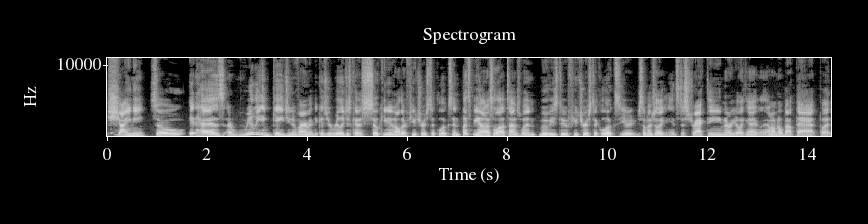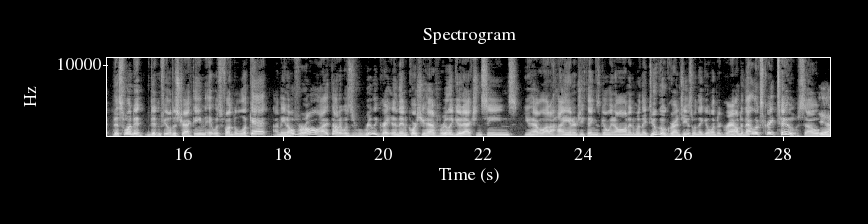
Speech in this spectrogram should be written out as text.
shiny. So it has a really engaging environment because you're really just kind of soaking in all their futuristic looks. And let's be honest, a lot of times when movies do futuristic looks, you're sometimes you're like, it's distracting or you're like, eh, I don't know about that. But this one, it didn't feel distracting. It was fun to look at. I mean, overall, I thought it was really great. And then, of course, you have really good action scenes. You have a lot of high energy things going on. And when they do go grungy is when they go underground. And that looks great too. So Yeah.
